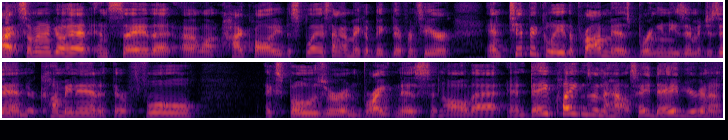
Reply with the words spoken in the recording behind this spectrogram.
All right, so I'm going to go ahead and say that I want high quality display. It's not going to make a big difference here. And typically the problem is bringing these images in. They're coming in at their full exposure and brightness and all that. And Dave Clayton's in the house. Hey, Dave, you're gonna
